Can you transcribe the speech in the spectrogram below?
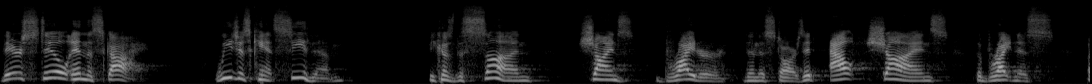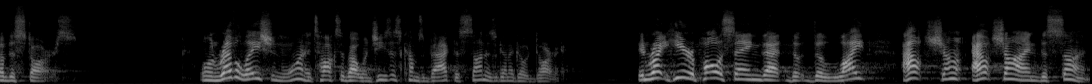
They're still in the sky. We just can't see them because the sun shines brighter than the stars. It outshines the brightness of the stars. Well, in Revelation 1, it talks about when Jesus comes back, the sun is going to go dark. And right here, Paul is saying that the, the light outshine, outshine the sun.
